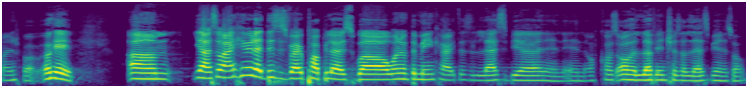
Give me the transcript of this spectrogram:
SpongeBob. Okay. Um, yeah. So I hear that this is very popular as well. One of the main characters is lesbian, and and of course all her love interests are lesbian as well.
